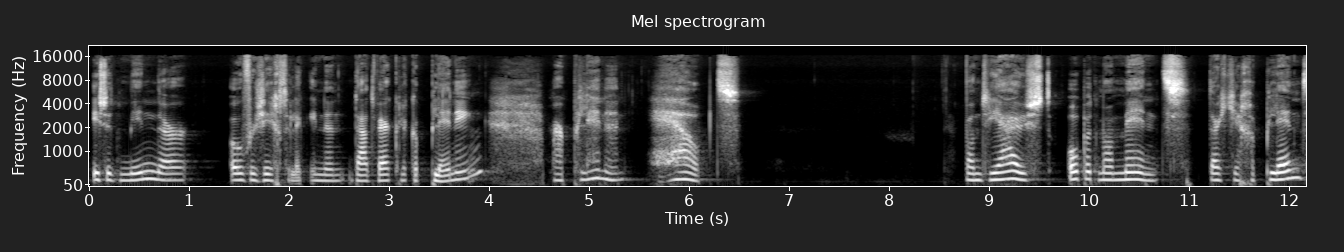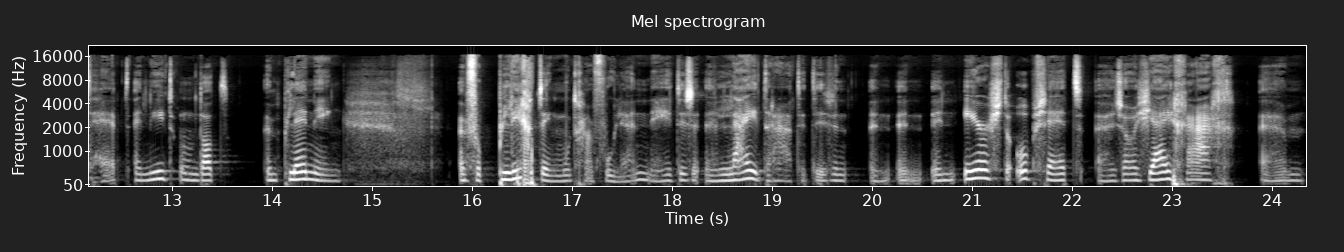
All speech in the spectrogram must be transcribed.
is het minder overzichtelijk in een daadwerkelijke planning. Maar plannen helpt. Want juist op het moment dat je gepland hebt en niet omdat een planning een verplichting moet gaan voelen. Nee, het is een leidraad. Het is een, een, een, een eerste opzet uh, zoals jij graag um,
